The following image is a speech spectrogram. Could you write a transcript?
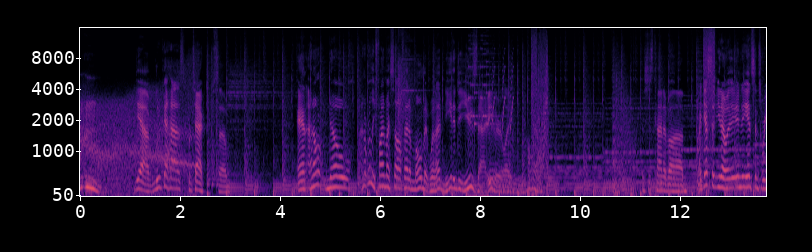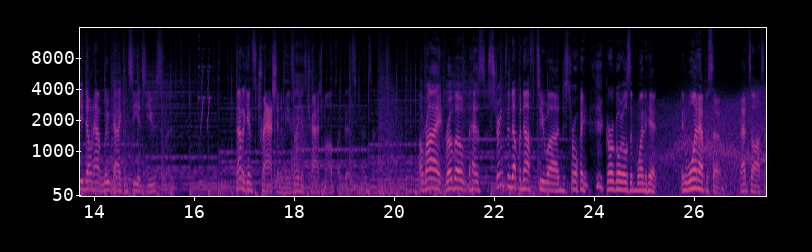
yeah, Lucca has Protect, so... And I don't know, I don't really find myself at a moment when I've needed to use that either. Like, oh, it's just kind of, uh, I guess, you know, in the instance where you don't have Lucca, I can see its use, but not against trash enemies, not against trash mobs like this. You know, All right, Robo has strengthened up enough to uh, destroy gargoyles in one hit, in one episode. That's awesome.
